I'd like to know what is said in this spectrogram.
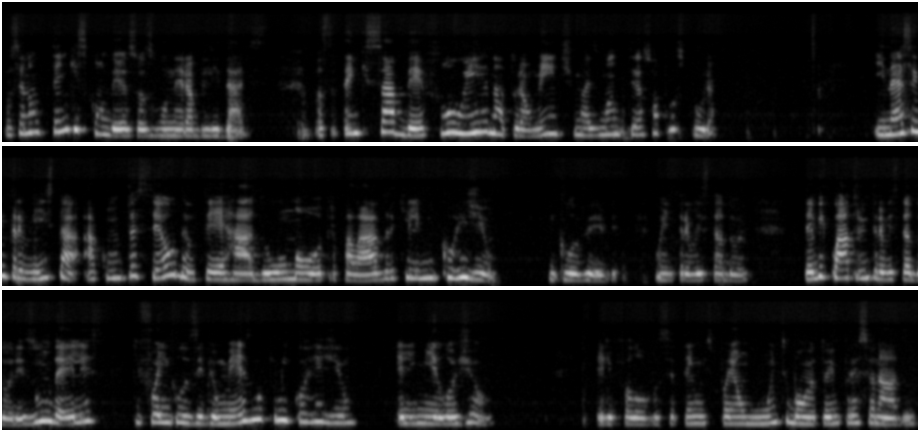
Você não tem que esconder suas vulnerabilidades. Você tem que saber fluir naturalmente, mas manter a sua postura. E nessa entrevista aconteceu de eu ter errado uma ou outra palavra que ele me corrigiu, inclusive, o entrevistador. Teve quatro entrevistadores, um deles, que foi inclusive o mesmo que me corrigiu, ele me elogiou. Ele falou: Você tem um espanhol muito bom, eu estou impressionado.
